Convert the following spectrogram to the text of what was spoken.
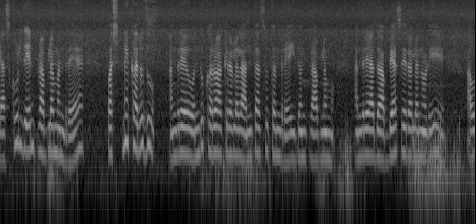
ಯಾ ಸ್ಕೂಲ್ದು ಏನು ಪ್ರಾಬ್ಲಮ್ ಅಂದರೆ ಫಸ್ಟ್ನೇ ಕರೆದು, ಅಂದರೆ ಒಂದು ಕರು ಹಾಕಿರಲ್ಲ ಅಂಥ ಹಸು ತಂದರೆ ಇದೊಂದು ಪ್ರಾಬ್ಲಮ್ಮು ಅಂದರೆ ಅದು ಅಭ್ಯಾಸ ಇರಲ್ಲ ನೋಡಿ, ಅವು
